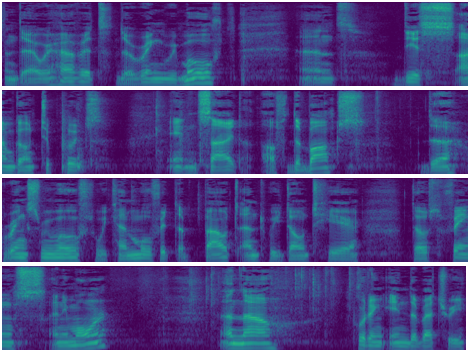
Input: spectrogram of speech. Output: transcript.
And there we have it, the ring removed. And this I'm going to put inside of the box. The rings removed, we can move it about and we don't hear those things anymore and now putting in the battery.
